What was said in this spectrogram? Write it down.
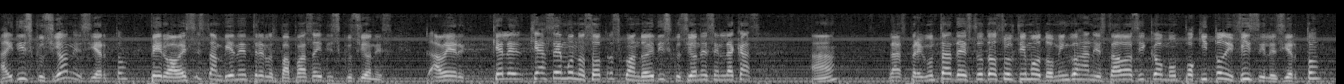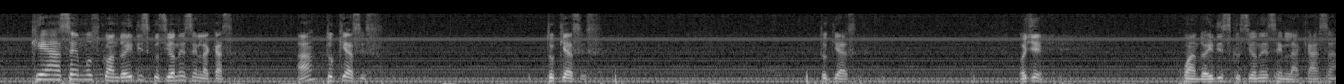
hay discusiones, ¿cierto? Pero a veces también entre los papás hay discusiones. A ver, ¿qué, le- qué hacemos nosotros cuando hay discusiones en la casa? ¿Ah? Las preguntas de estos dos últimos domingos han estado así como un poquito difíciles, ¿cierto? ¿Qué hacemos cuando hay discusiones en la casa? ¿Ah? ¿Tú qué haces? ¿Tú qué haces? ¿Tú qué haces? Oye, cuando hay discusiones en la casa,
